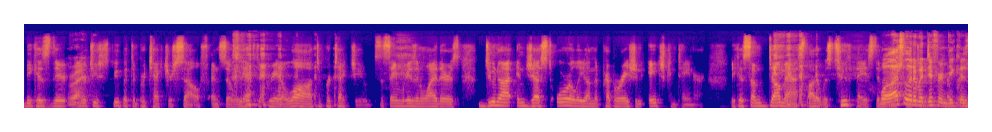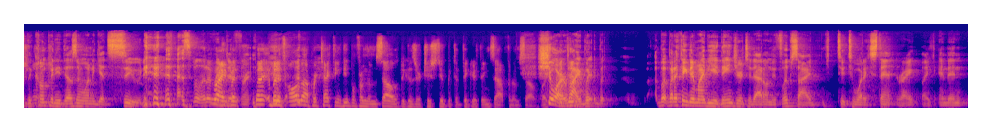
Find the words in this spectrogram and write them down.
Because they're right. you're too stupid to protect yourself, and so we have to create a law to protect you. It's the same reason why there's do not ingest orally on the preparation H container because some dumbass thought it was toothpaste. well, that's a little bit different because the company doesn't want to get sued. that's a little right, bit different. But, but but it's all about protecting people from themselves because they're too stupid to figure things out for themselves. Like, sure, right, but but but but I think there might be a danger to that on the flip side. To to what extent, right? Like, and then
